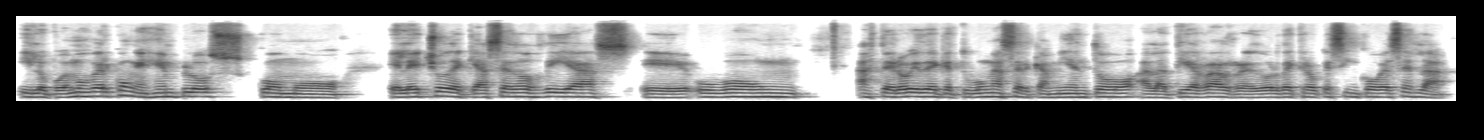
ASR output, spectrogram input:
y lo podemos ver con ejemplos como el hecho de que hace dos días eh, hubo un asteroide que tuvo un acercamiento a la Tierra alrededor de creo que cinco veces la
